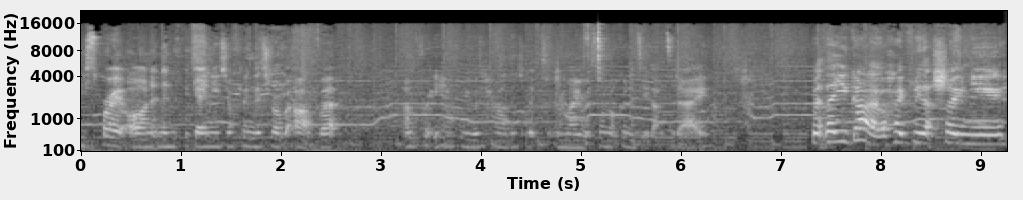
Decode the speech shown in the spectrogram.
You spray it on and then again use your fingers to rub it up, but I'm pretty happy with how this looks at the moment, so I'm not going to do that today. But there you go, hopefully that's shown you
